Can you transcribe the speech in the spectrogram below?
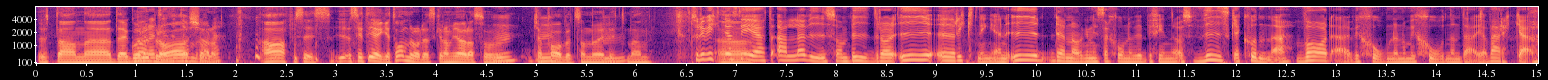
utan det går Bara det bra att köra. Ja, precis. Sitt eget område ska de göra så mm. kapabelt mm. som möjligt. Mm. Men, så det viktigaste uh, är att alla vi som bidrar i riktningen, i den organisationen vi befinner oss, vi ska kunna vad är visionen och missionen där jag verkar.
